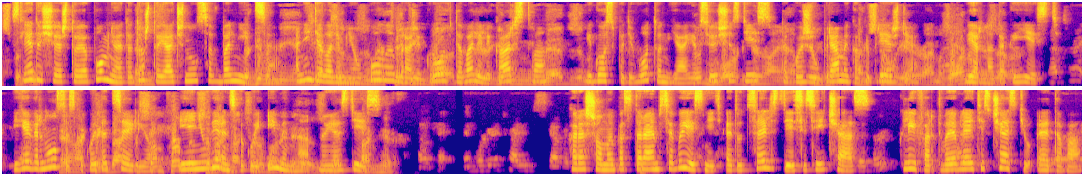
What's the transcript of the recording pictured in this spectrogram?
Следующее, что я помню, это то, что я очнулся в больнице. Они делали мне уколы, брали кровь, давали лекарства. И, Господи, вот он я, я все еще здесь, такой же упрямый, как и прежде. Верно, так и есть. И я вернулся с какой-то целью. И я не уверен, с какой именно, но я здесь. Хорошо, мы постараемся выяснить эту цель здесь и сейчас. Клиффорд, вы являетесь частью этого.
